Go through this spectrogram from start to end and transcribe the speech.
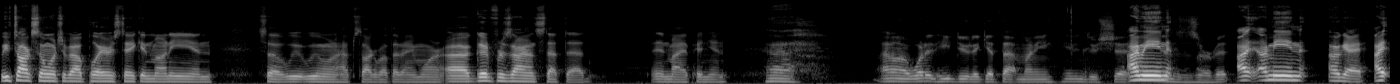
We've talked so much about players taking money, and so we we won't have to talk about that anymore. Uh, good for Zion's stepdad, in my opinion. I don't know what did he do to get that money. He didn't do shit. I mean- deserve it. I I mean, okay. I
